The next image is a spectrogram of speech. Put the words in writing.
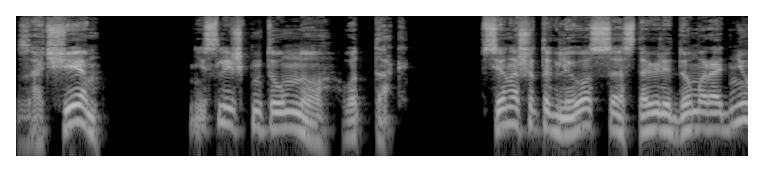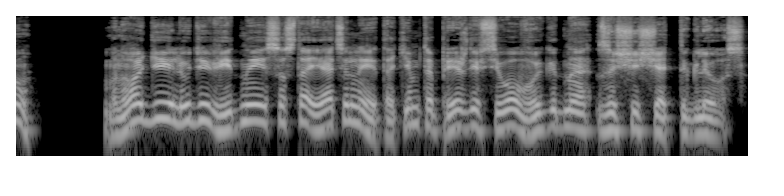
Зачем? Не слишком-то умно, вот так. Все наши таглиоссы оставили дома родню. Многие люди видные и состоятельные, таким-то прежде всего выгодно защищать таглиос.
